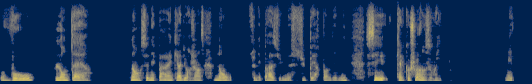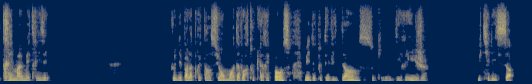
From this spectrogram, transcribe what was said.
volontaire. Non, ce n'est pas un cas d'urgence. Non, Ce n'est pas une super pandémie, c'est quelque chose, oui, mais très mal maîtrisé. Je n'ai pas la prétention, moi, d'avoir toutes les réponses, mais de toute évidence, ceux qui nous dirigent utilisent ça.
